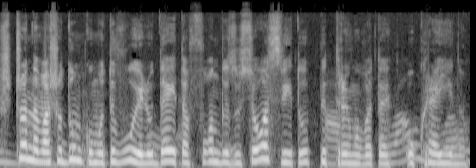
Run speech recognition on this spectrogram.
Що на вашу думку мотивує людей та фонди з усього світу підтримувати Україну?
